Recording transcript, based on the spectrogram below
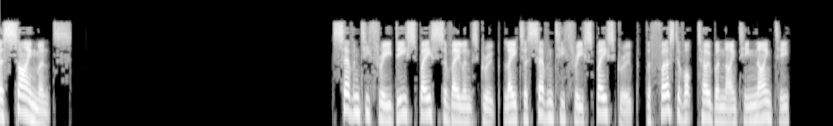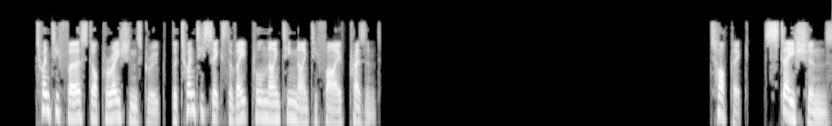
Assignments. 73D Space Surveillance Group later 73 Space Group, 1 October 1990 21st Operations Group, the 26th of April 1995 present. Topic: Stations.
